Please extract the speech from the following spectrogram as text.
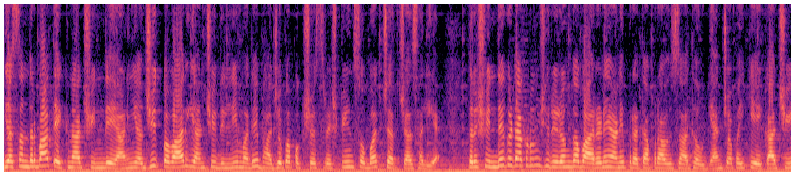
या संदर्भात एकनाथ शिंदे आणि अजित पवार यांची दिल्लीमध्ये भाजप पक्षश्रेष्ठींसोबत चर्चा झाली आहे. तर शिंदे गटाकडून श्रीरंग बारणे आणि प्रतापराव जाधव यांच्यापैकी एकाची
